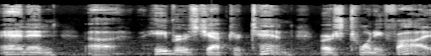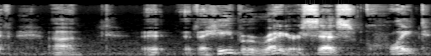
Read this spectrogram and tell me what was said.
And in uh, Hebrews chapter 10, verse 25, uh, it, the Hebrew writer says quite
